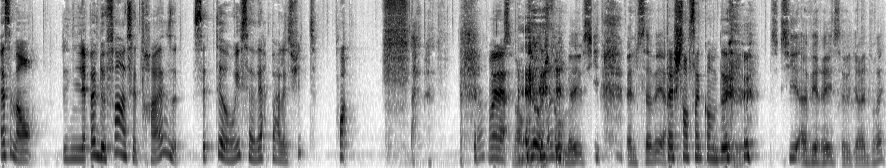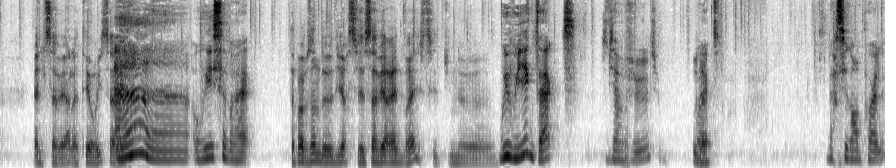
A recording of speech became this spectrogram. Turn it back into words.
Ah, c'est marrant. Il n'y a pas de fin à cette phrase. Cette théorie s'avère par la suite. Point. voilà. Marrant. Non, mais si, elle s'avère. Page 152. Donc, euh, si avéré, ça veut dire être vrai. Elle s'avère, la théorie s'avère. Ah, oui, c'est vrai. T'as pas besoin de dire si ça s'avère être vrai, c'est une. euh, Oui, oui, exact. Bien vu. réflexion. Merci, grand poil.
